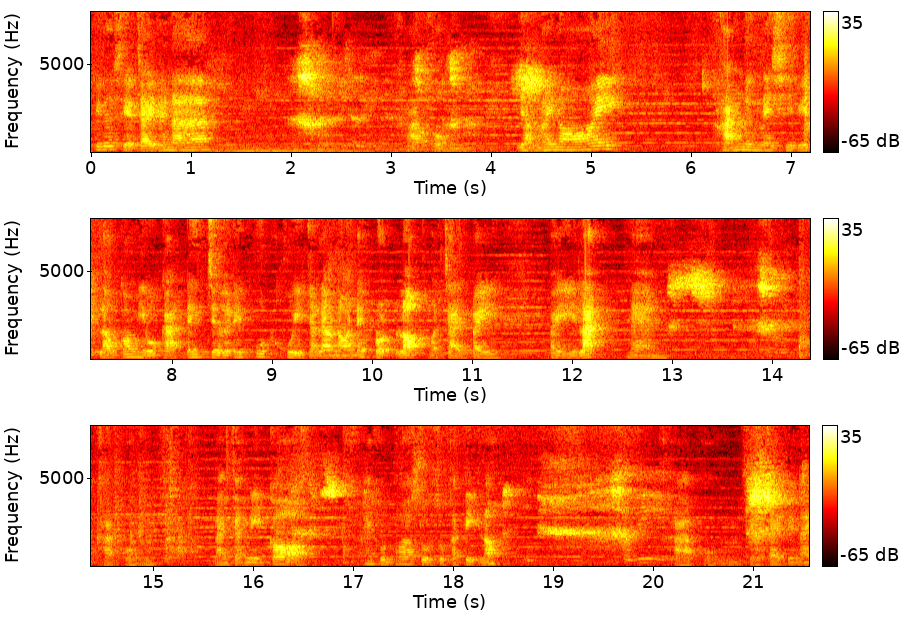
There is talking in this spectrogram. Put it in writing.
พี่เต้ยเสียใจด้วยนะ ค่ะพี่เลย ครับผม อย่างน้อยๆ ครั้งหนึ่งในชีวิตเราก็มีโอกาสได้เจอได้พูดคุยกันแล้วเนาะได้ปลดล็อกหัวใจไปไปละแนนครับผม หลังจากนี้ก็ให้คุณพ่อสู่สุคติเนาะค่ะพี่ครับผมเสียใจด้วยนะ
